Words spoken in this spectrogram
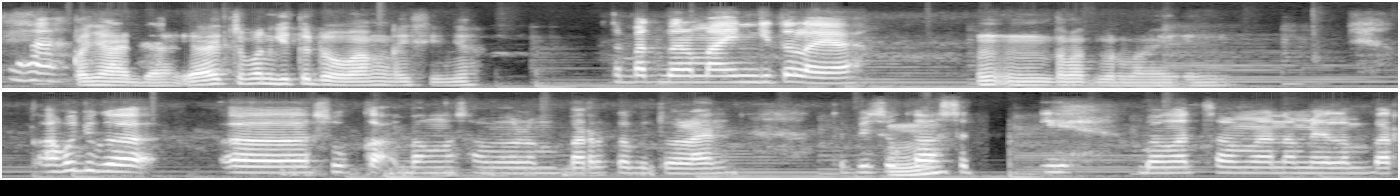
Pokoknya ada. Ya cuman gitu doang isinya. tempat bermain gitu lah ya Mm-mm, tempat bermain. aku juga eh, suka banget sama lemper kebetulan tapi suka Hmm? sedih banget sama namanya lemper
